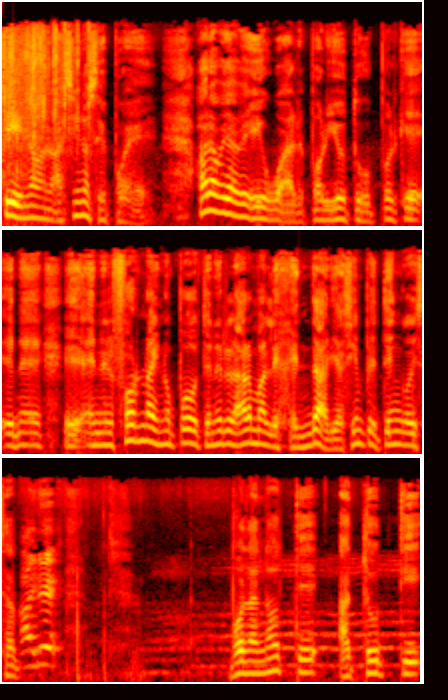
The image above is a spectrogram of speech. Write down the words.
Sí, no, no, así no se puede. Ahora voy a averiguar por YouTube, porque en el, eh, en el Fortnite no puedo tener la arma legendaria, siempre tengo esa... Aire. Buonanotte a tutti,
